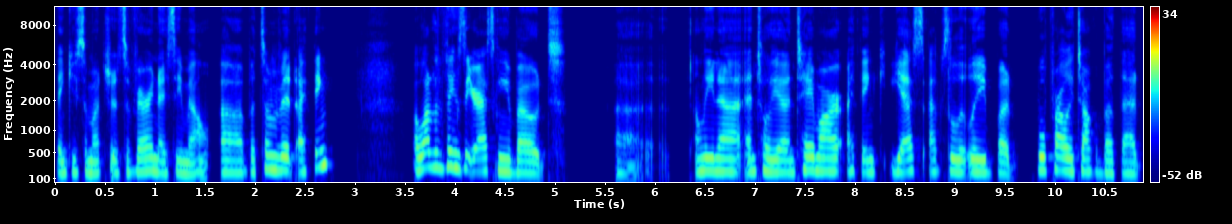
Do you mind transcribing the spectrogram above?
Thank you so much. It's a very nice email. Uh, but some of it, I think, a lot of the things that you're asking about uh, Alina and and Tamar, I think, yes, absolutely. But we'll probably talk about that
